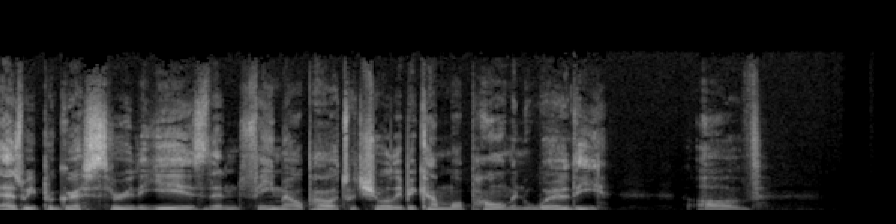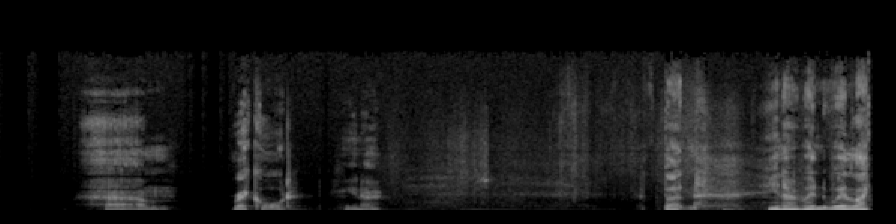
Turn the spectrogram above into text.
as we progress through the years, then female poets would surely become more poem and worthy of um, record, you know. But you know, when we're like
